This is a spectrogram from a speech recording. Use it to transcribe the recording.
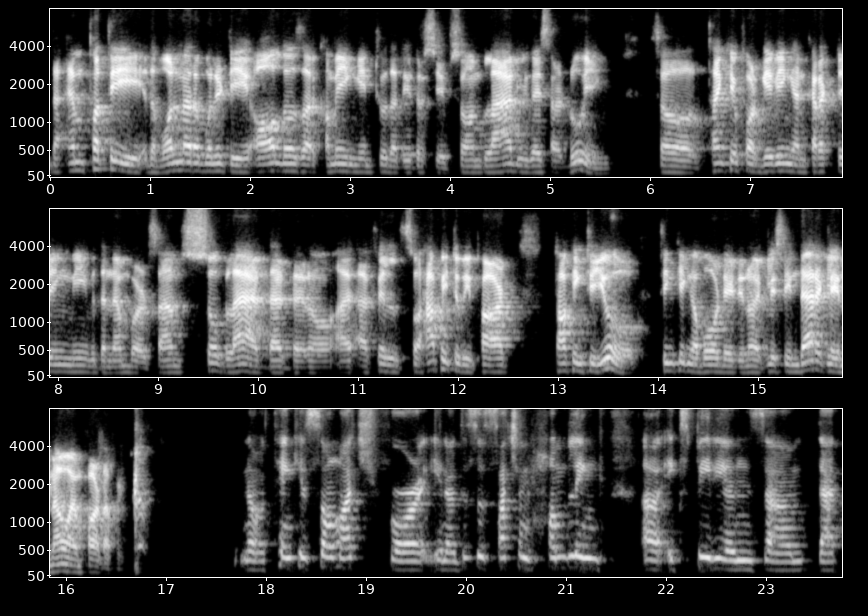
The empathy, the vulnerability, all those are coming into the leadership. So I'm glad you guys are doing. So thank you for giving and correcting me with the numbers. I'm so glad that you know I, I feel so happy to be part talking to you, thinking about it, you know, at least indirectly now I'm part of it. No, thank you so much for, you know, this is such an humbling uh, experience um, that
